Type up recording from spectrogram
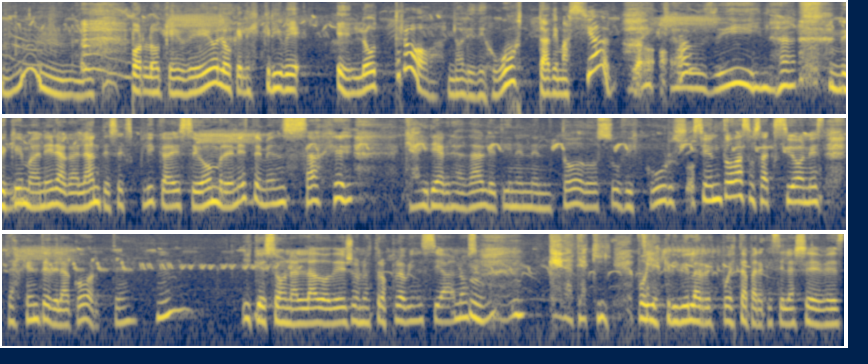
Mm. Mm, por lo que veo, lo que le escribe el otro no le disgusta demasiado. Ay, Claudina, de qué manera galante se explica ese hombre en este mensaje. Qué aire agradable tienen en todos sus discursos y en todas sus acciones la gente de la corte. ¿Y qué son al lado de ellos nuestros provincianos? Quédate aquí, voy a escribir la respuesta para que se la lleves.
